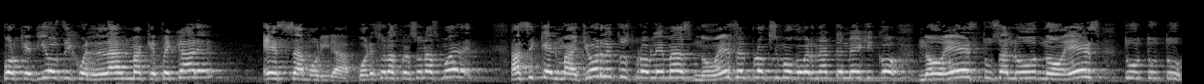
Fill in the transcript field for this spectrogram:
Porque Dios dijo, el alma que pecare, esa morirá. Por eso las personas mueren. Así que el mayor de tus problemas no es el próximo gobernante en México, no es tu salud, no es tu, tu, tu,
